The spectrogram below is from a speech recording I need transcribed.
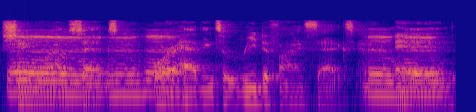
shame around sex or mm-hmm. having to redefine sex. Mm-hmm. And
